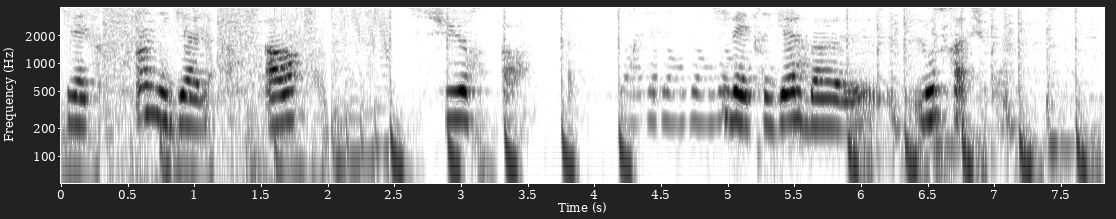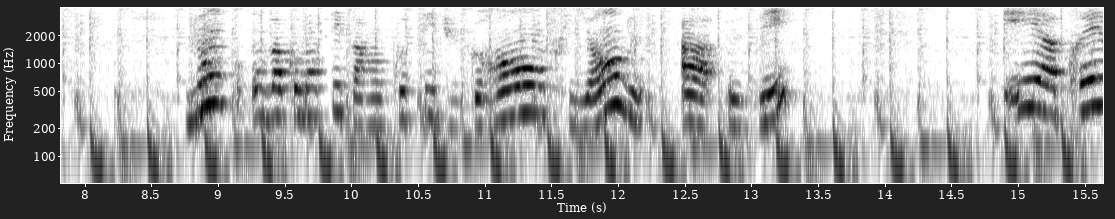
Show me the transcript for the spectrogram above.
qui va être 1 égal à A sur A qui va être égal bah, euh, l'autre fraction. Donc on va commencer par un côté du grand triangle AED et après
